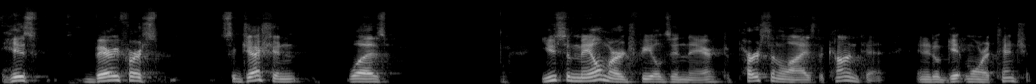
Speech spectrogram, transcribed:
his very first suggestion was use some mail merge fields in there to personalize the content and it'll get more attention,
